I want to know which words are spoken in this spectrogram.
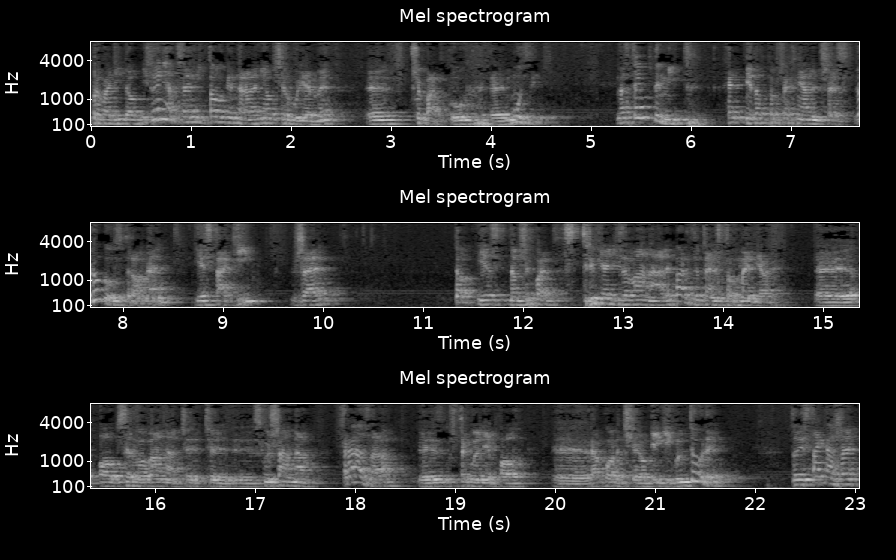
prowadzi do obniżenia cen i to generalnie obserwujemy e, w przypadku e, muzyki. Następny mit, chętnie rozpowszechniany przez drugą stronę, jest taki, że to jest na przykład strywializowana, ale bardzo często w mediach e, obserwowana czy, czy słyszana fraza, szczególnie po raporcie o biegi kultury, to jest taka, że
